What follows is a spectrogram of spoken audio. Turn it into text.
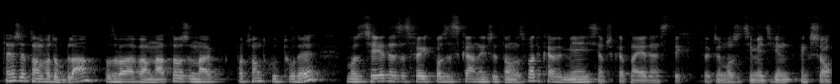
Ten żeton wróbla pozwala wam na to, że na początku tury możecie jeden ze swoich pozyskanych żetonów z worka wymienić na przykład na jeden z tych. Także możecie mieć większą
